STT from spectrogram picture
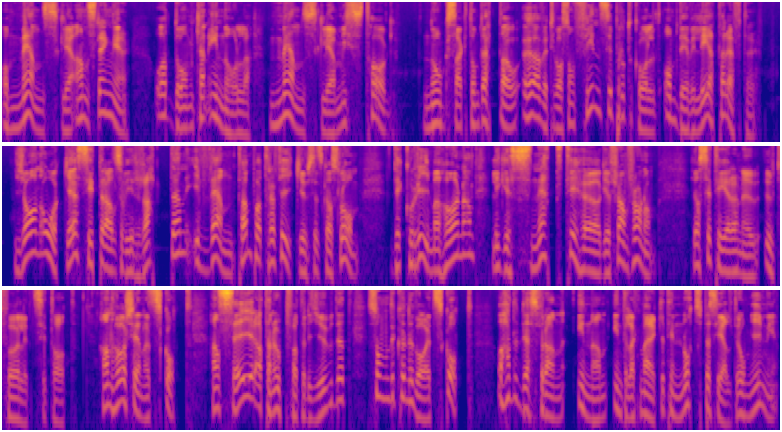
av mänskliga ansträngningar och att de kan innehålla mänskliga misstag. Nog sagt om detta och över till vad som finns i protokollet om det vi letar efter. Jan-Åke sitter alltså vid ratten i väntan på att trafikljuset ska slå om. Dekorima-hörnan ligger snett till höger framför honom. Jag citerar nu utförligt citat. Han hör sedan ett skott. Han säger att han uppfattade ljudet som om det kunde vara ett skott och hade dessförinnan innan inte lagt märke till något speciellt i omgivningen.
